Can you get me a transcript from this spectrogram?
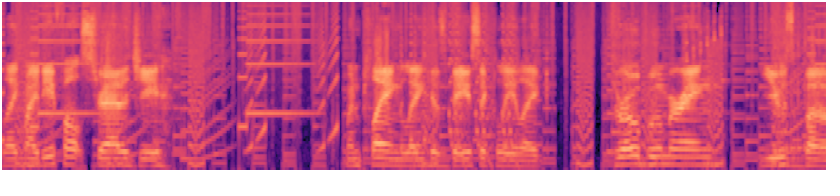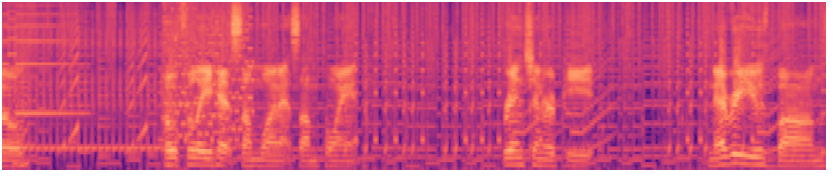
Like, my default strategy when playing Link is basically, like, throw boomerang, use bow, hopefully hit someone at some point, rinse and repeat, never use bombs.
